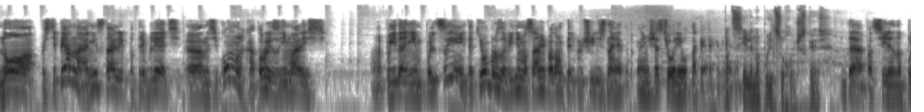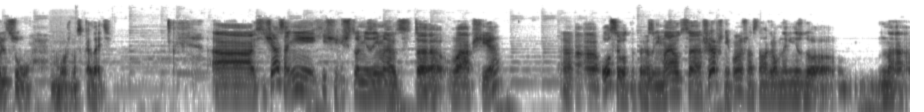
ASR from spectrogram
Но постепенно они стали потреблять э, насекомых, которые занимались э, поеданием пыльцы, и таким образом, видимо, сами потом переключились на это. По крайней мере, сейчас теория вот такая какая-то. Подсели на пыльцу, хочешь сказать. Да, подсели на пыльцу, можно сказать. А сейчас они хищничеством не занимаются вообще. А, осы, вот, например, занимаются. Шершни, помнишь, у нас там огромное гнездо на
